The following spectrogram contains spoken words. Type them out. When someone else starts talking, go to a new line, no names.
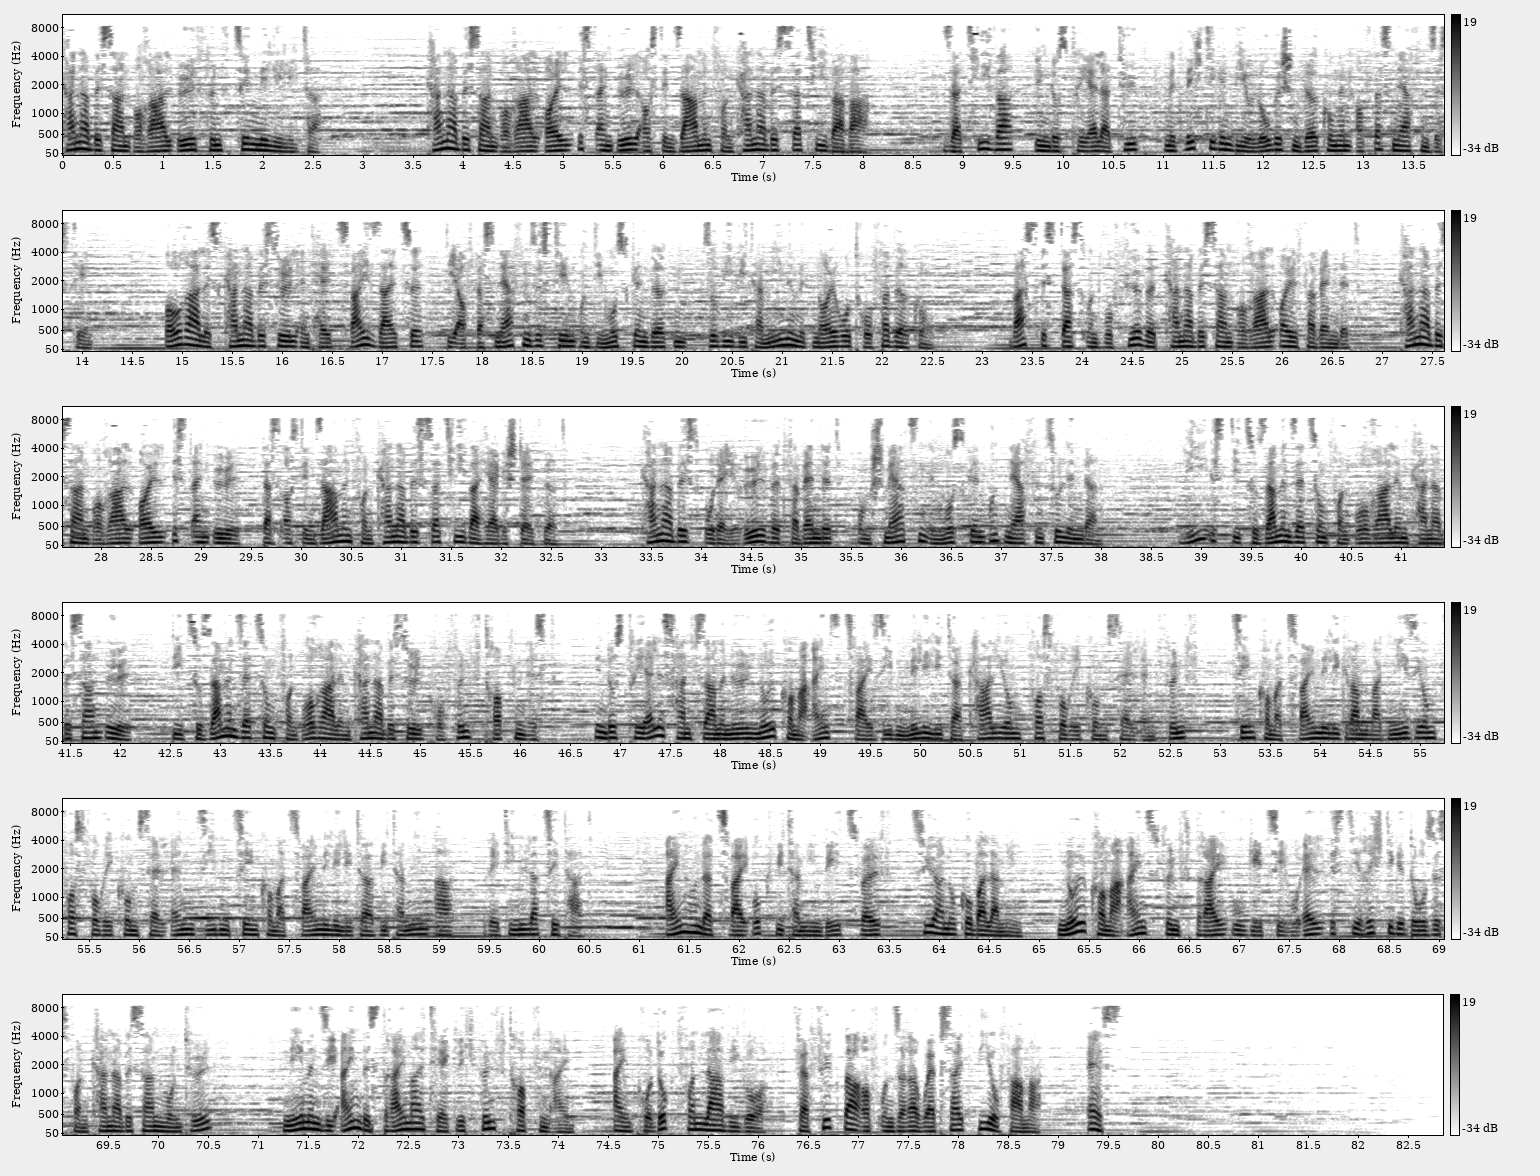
Cannabisan Oral Öl 15 ml. Cannabisan Oral Oil ist ein Öl aus den Samen von Cannabis sativa var. Sativa, industrieller Typ, mit wichtigen biologischen Wirkungen auf das Nervensystem. Orales Cannabisöl enthält zwei Salze, die auf das Nervensystem und die Muskeln wirken, sowie Vitamine mit neurotropher Wirkung. Was ist das und wofür wird Cannabisan Oral Oil verwendet? Cannabisan Oral Oil ist ein Öl, das aus den Samen von Cannabis sativa hergestellt wird. Cannabis oder ihr Öl wird verwendet, um Schmerzen in Muskeln und Nerven zu lindern. Wie ist die Zusammensetzung von oralem Cannabisanöl? Die Zusammensetzung von oralem Cannabisöl pro 5 Tropfen ist Industrielles Hanfsamenöl 0,127 ml Kalium Phosphoricum Cell N5 10,2 mg Magnesium Phosphoricum Cell N 7 10,2 ml Vitamin A Retinoacetat 102 UC Vitamin B12 Cyanocobalamin 0,153 UGCUL ist die richtige Dosis von Cannabisan Mundöl? Nehmen Sie ein bis dreimal täglich 5 Tropfen ein. Ein Produkt von Lavigor. Verfügbar auf unserer Website Biopharma. S.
